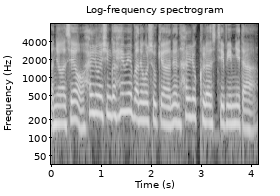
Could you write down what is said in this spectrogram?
안녕하세요. 한류의 신과 해외 반응을 소개하는 한류 클래스 TV입니다.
